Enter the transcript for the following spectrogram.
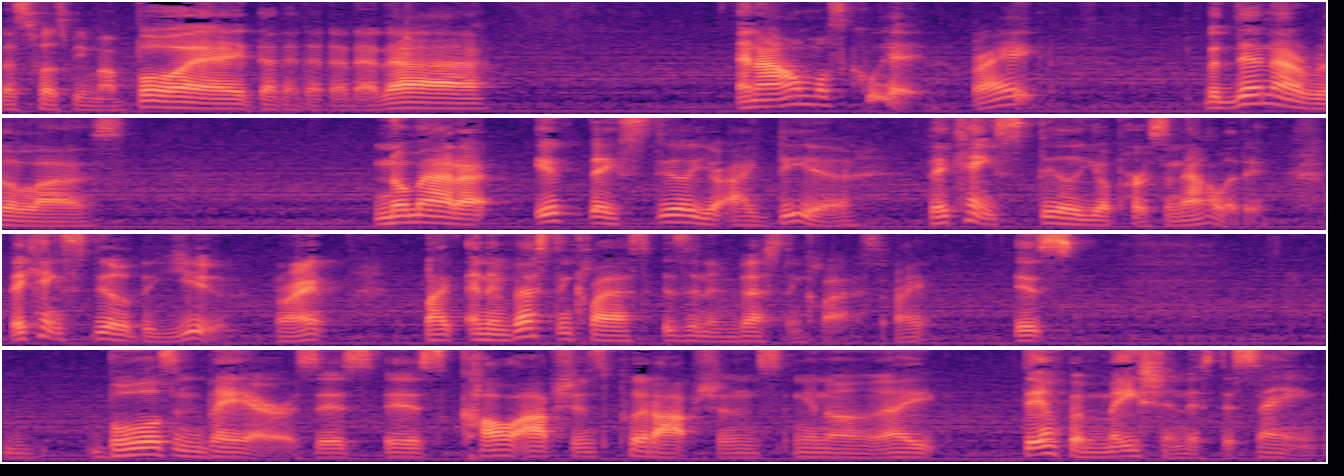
that's supposed to be my boy, da da da da da da. And I almost quit, right? But then I realized no matter if they steal your idea, they can't steal your personality. They can't steal the you, right? Like an investing class is an investing class, right? It's bulls and bears. It's, it's call options, put options. You know, like the information is the same.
